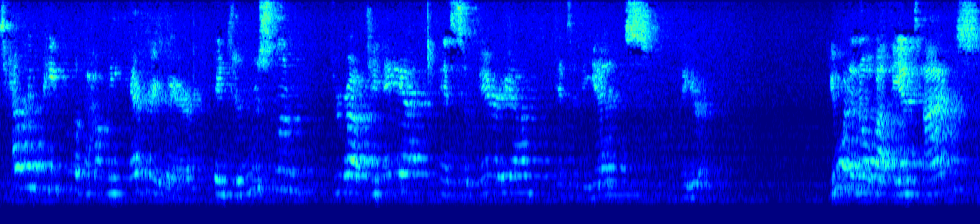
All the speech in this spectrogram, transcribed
telling people about me everywhere in Jerusalem, throughout Judea and Samaria, and to the ends of the earth. You want to know about the end times?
